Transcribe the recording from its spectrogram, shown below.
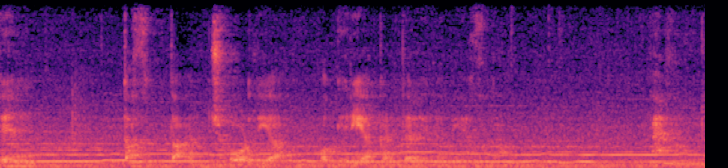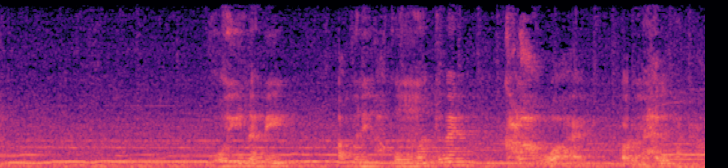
دن تخت چھوڑ دیا اور گریا کرتے رہے نبی وہی نبی اپنی حکومت میں کھڑا ہوا ہے اور محل بن رہا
